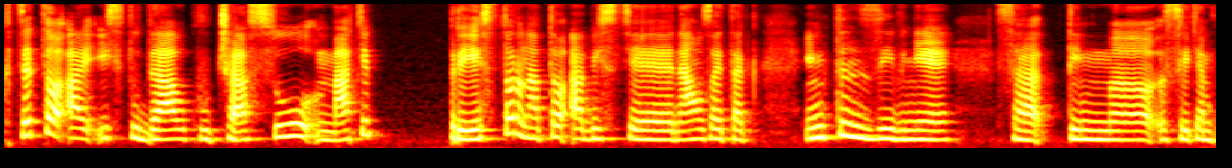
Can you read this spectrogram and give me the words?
Chce to aj istú dávku času. Máte priestor na to, aby ste naozaj tak intenzívne sa tým sieťam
